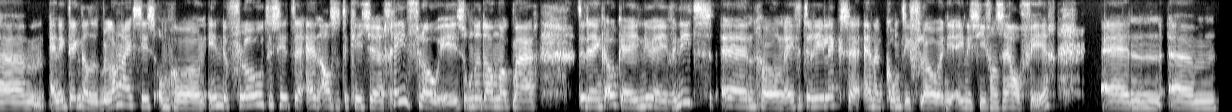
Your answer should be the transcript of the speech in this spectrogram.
um, en ik denk dat het belangrijkste is om gewoon in de flow te zitten en als het een keertje geen flow is, om er dan ook maar te denken, oké, nu even niet en gewoon even te relaxen en dan komt die flow en die energie vanzelf weer. En um,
